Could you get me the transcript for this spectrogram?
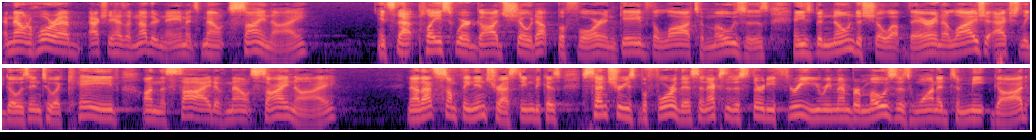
And Mount Horeb actually has another name. It's Mount Sinai. It's that place where God showed up before and gave the law to Moses, and he's been known to show up there. And Elijah actually goes into a cave on the side of Mount Sinai. Now that's something interesting because centuries before this, in Exodus 33, you remember Moses wanted to meet God.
